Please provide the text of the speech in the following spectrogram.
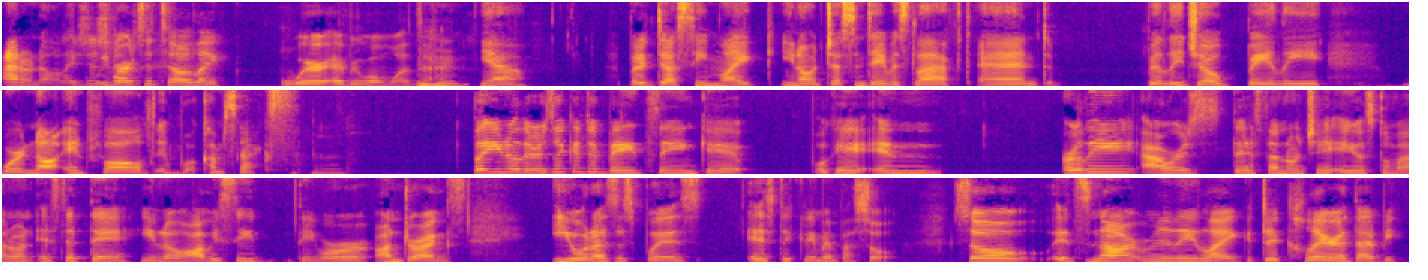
I don't know, like It's just hard to tell like where everyone was mm-hmm, at. Yeah. But it does seem like, you know, Justin Davis left and Billy Joe Bailey were not involved in what comes next. Mm-hmm. But you know, there's like a debate saying que, okay, in early hours de esta noche, ellos tomaron este té. You know, obviously they were on drugs. Y horas después, este crimen pasó. So it's not really like declared that be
